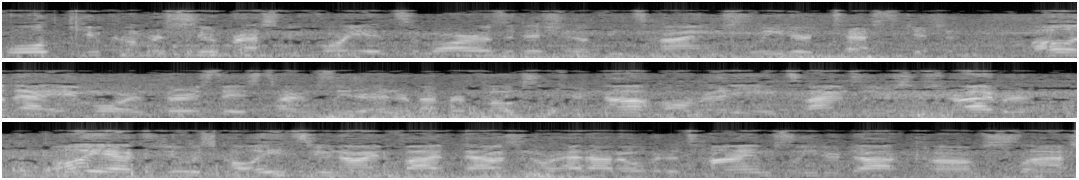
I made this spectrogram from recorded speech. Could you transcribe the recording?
cold cucumber soup recipe for you in tomorrow's edition of the Times Leader Test Kitchen. All of that and more in Thursday's Times Leader. And remember, folks, if you're not already a Times Leader subscriber, all you have to do is call 829-5000 or head on over to timesleader.com slash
